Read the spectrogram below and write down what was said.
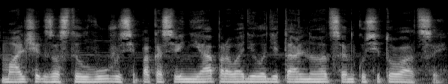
Мальчик застыл в ужасе, пока свинья проводила детальную оценку ситуации.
